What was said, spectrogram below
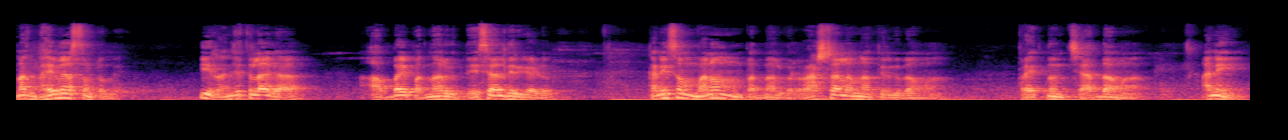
నాకు భయం వేస్తుంటుంది ఈ రంజిత్ లాగా ఆ అబ్బాయి పద్నాలుగు దేశాలు తిరిగాడు. కనీసం మనం పద్నాలుగు రాష్ట్రాలన్నా తిరుగుదామా ప్రయత్నం చేద్దామా అని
